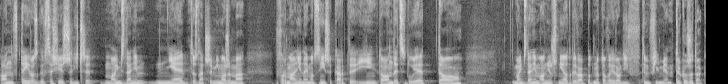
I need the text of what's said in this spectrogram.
on w tej rozgrywce się jeszcze liczy, moim zdaniem nie. To znaczy, mimo że ma formalnie najmocniejsze karty i to on decyduje, to moim zdaniem on już nie odgrywa podmiotowej roli w tym filmie. Tylko, że tak.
